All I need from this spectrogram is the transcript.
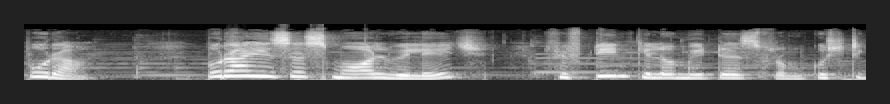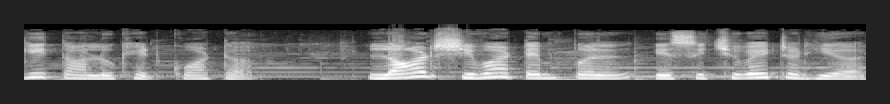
Pura. Pura is a small village 15 kilometers from Kushtagi Taluk headquarter. Lord Shiva temple is situated here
